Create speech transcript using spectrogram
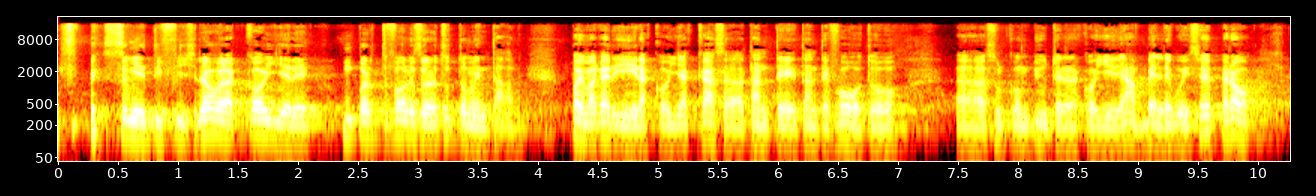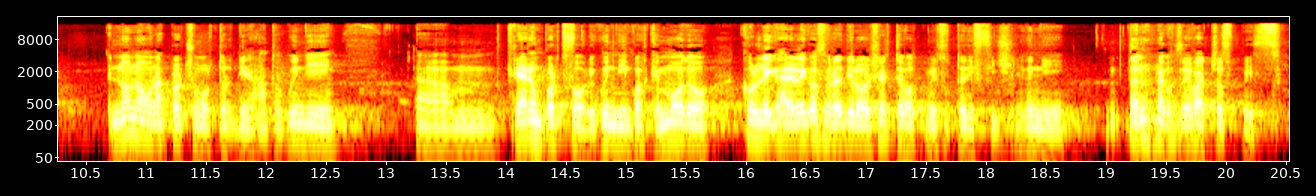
spesso mi è difficile proprio raccogliere un portfolio soprattutto mentale. Poi magari raccogli a casa tante, tante foto uh, sul computer, raccogli, ah belle queste, però non ho un approccio molto ordinato, quindi um, creare un portfolio, quindi in qualche modo collegare le cose fra di loro certe volte mi risulta difficile, quindi non è una cosa che faccio spesso.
